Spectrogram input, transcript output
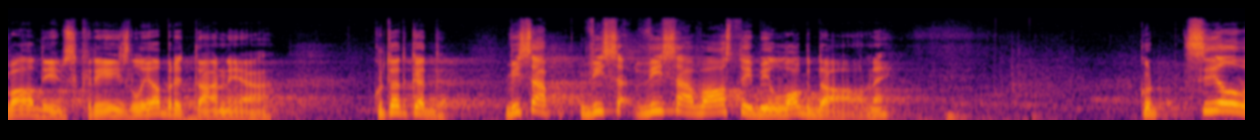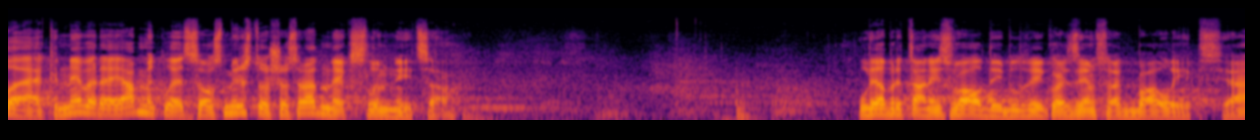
valdības krīzi Lielbritānijā, kur tad, kad visā, visā, visā valstī bija lockdown, kur cilvēki nevarēja apmeklēt savus mirstošos radiniekus slimnīcā. Lielbritānijas valdība rīkoja Ziemassvētku ballītes. Ja?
